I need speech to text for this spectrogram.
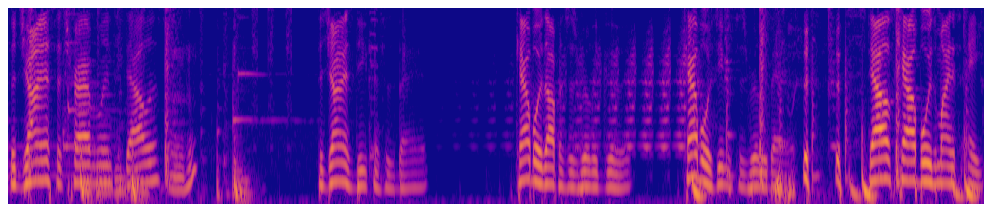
The Giants are traveling to Dallas. Mm-hmm. The Giants' defense is bad. Cowboys' offense is really good. Cowboys' defense is really bad. Dallas Cowboys minus eight.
